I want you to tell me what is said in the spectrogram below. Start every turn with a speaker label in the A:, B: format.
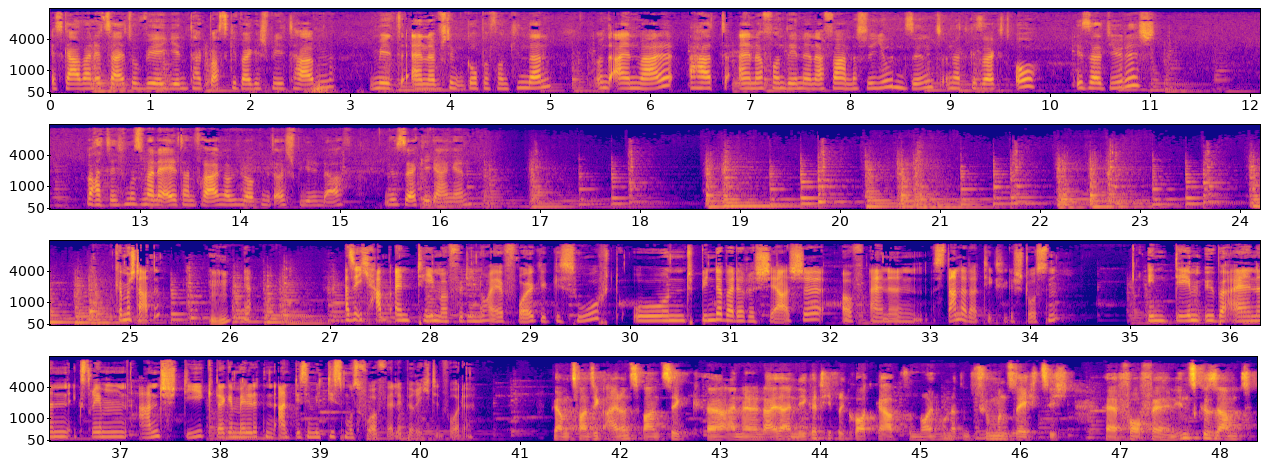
A: Es gab eine Zeit, wo wir jeden Tag Basketball gespielt haben mit einer bestimmten Gruppe von Kindern. Und einmal hat einer von denen erfahren, dass wir Juden sind und hat gesagt, oh, ihr seid jüdisch? Warte, ich muss meine Eltern fragen, ob ich überhaupt mit euch spielen darf. Und ist weggegangen.
B: Können wir starten? Mhm. Ja. Also ich habe ein Thema für die neue Folge gesucht und bin da bei der Recherche auf einen Standardartikel gestoßen, in dem über einen extremen Anstieg der gemeldeten Antisemitismusvorfälle berichtet wurde.
C: Wir haben 2021 äh, eine, leider einen Negativrekord gehabt von 965 äh, Vorfällen insgesamt.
